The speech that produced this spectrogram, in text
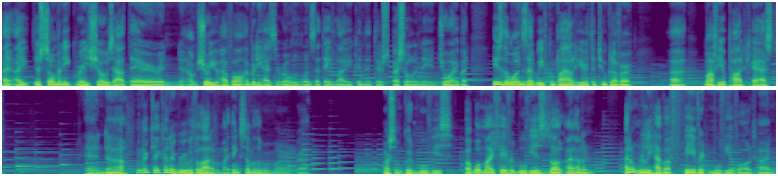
I, I, there's so many great shows out there, and I'm sure you have all. Everybody has their own ones that they like and that they're special and they enjoy. But these are the ones that we've compiled here at the Too Clever uh, Mafia podcast, and uh, I, I kind of agree with a lot of them. I think some of them are uh, are some good movies. But what my favorite movie is is all I, I don't I don't really have a favorite movie of all time.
